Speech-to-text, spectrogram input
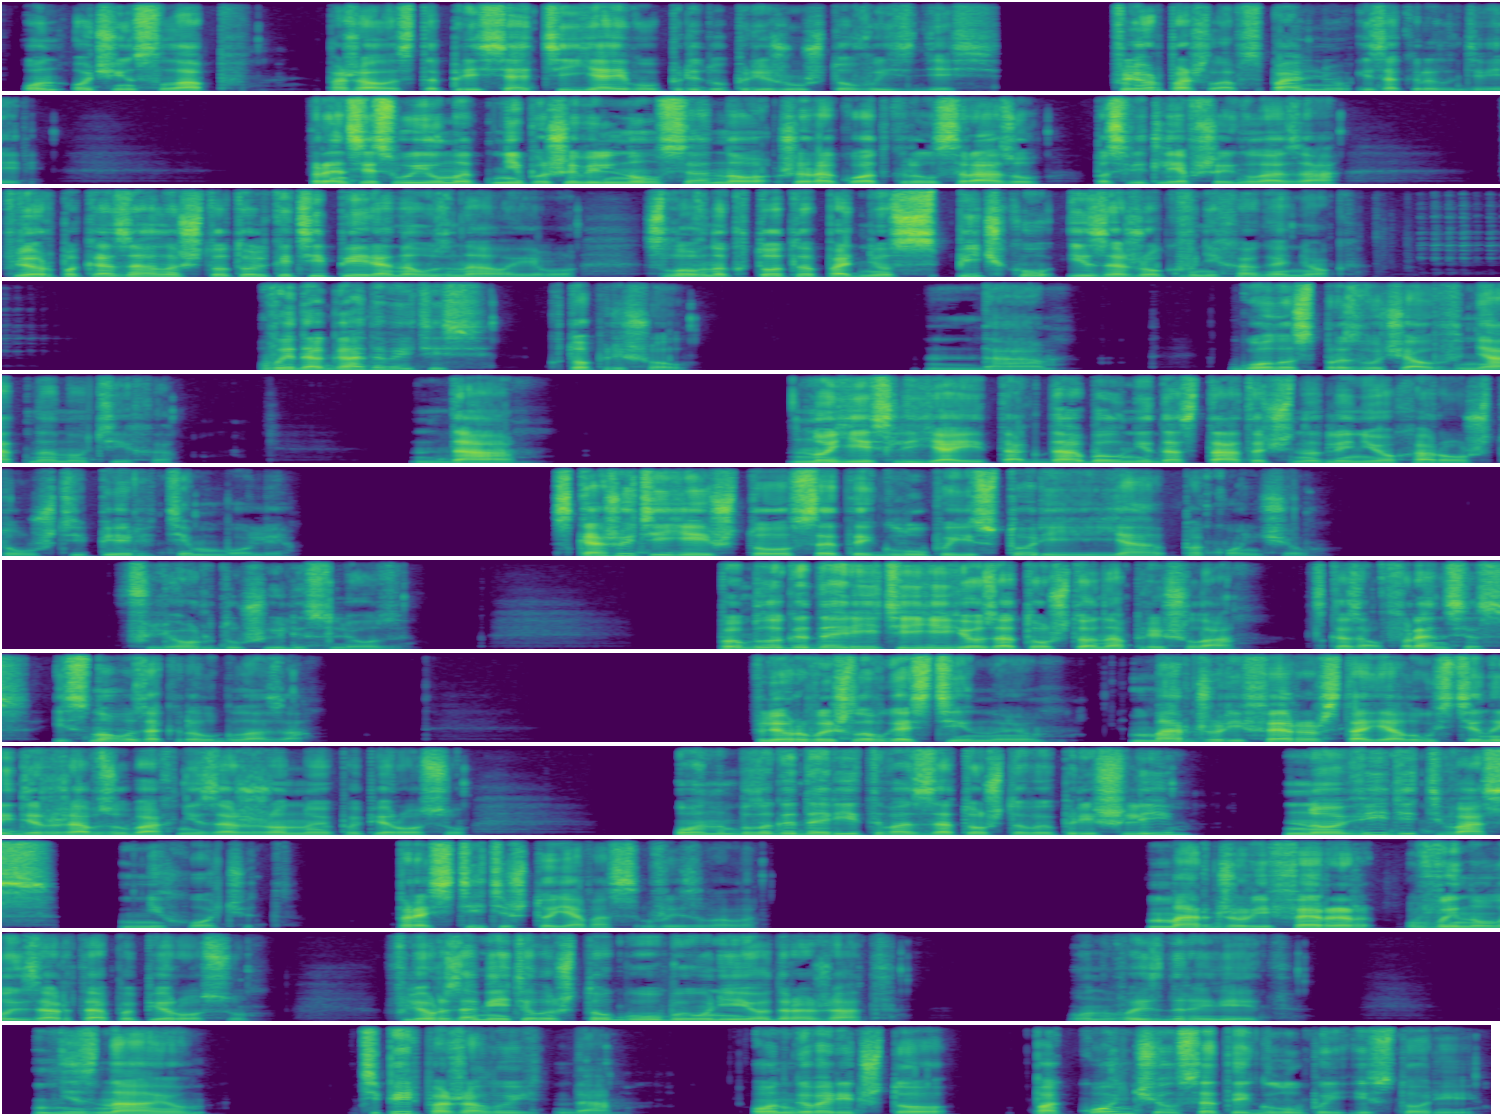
«Он очень слаб. Пожалуйста, присядьте, я его предупрежу, что вы здесь». Флёр пошла в спальню и закрыла дверь. Фрэнсис Уилмот не пошевельнулся, но широко открыл сразу посветлевшие глаза. Флёр показала, что только теперь она узнала его, словно кто-то поднес спичку и зажег в них огонек. «Вы догадываетесь, кто пришел?» «Да». Голос прозвучал внятно, но тихо. «Да». Но если я и тогда был недостаточно для нее хорош, то уж теперь тем более. Скажите ей, что с этой глупой историей я покончил. Флёр душили слезы. «Поблагодарите ее за то, что она пришла», — сказал Фрэнсис и снова закрыл глаза. Флёр вышла в гостиную. Марджори Феррер стояла у стены, держа в зубах незажженную папиросу — он благодарит вас за то, что вы пришли, но видеть вас не хочет. Простите, что я вас вызвала. Марджори Феррер вынула изо рта папиросу. Флёр заметила, что губы у нее дрожат. Он выздоровеет? Не знаю. Теперь, пожалуй, да. Он говорит, что покончил с этой глупой историей.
